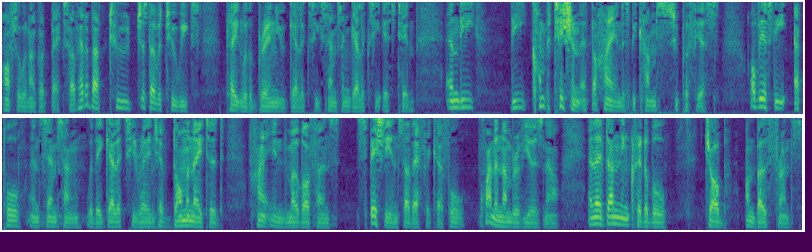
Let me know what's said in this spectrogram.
after when I got back. So I've had about two, just over two weeks playing with a brand new Galaxy, Samsung Galaxy S10, and the the competition at the high end has become super fierce. Obviously, Apple and Samsung with their Galaxy range have dominated high-end mobile phones, especially in South Africa for quite a number of years now. And they've done an incredible job on both fronts.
